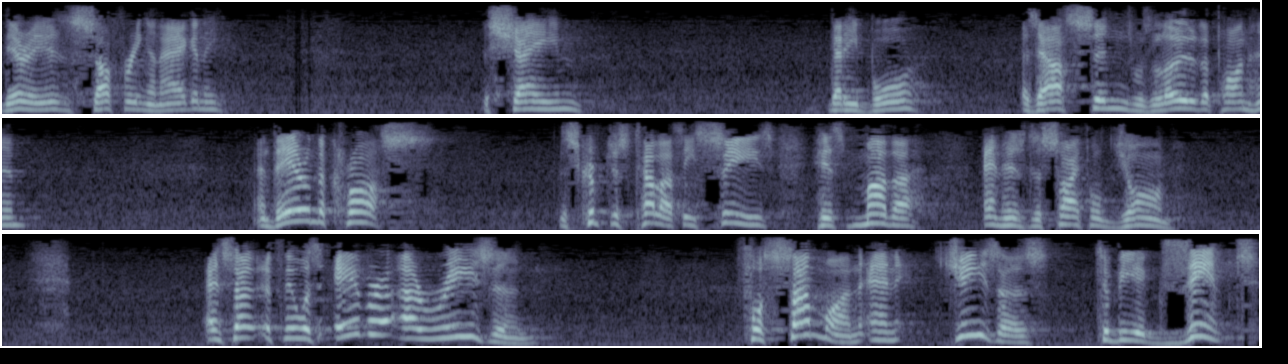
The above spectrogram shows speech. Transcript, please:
There he is, suffering and agony the shame that he bore as our sins was loaded upon him. And there on the cross, the scriptures tell us he sees his mother and his disciple John. And so, if there was ever a reason for someone and Jesus to be exempt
